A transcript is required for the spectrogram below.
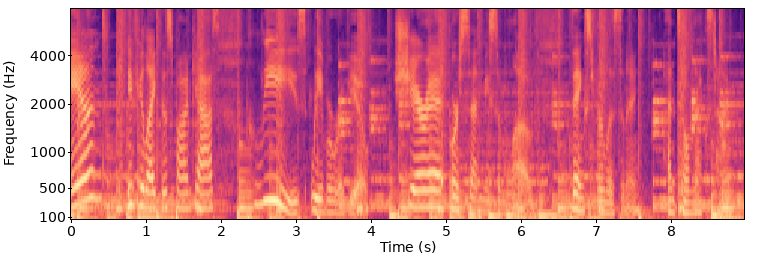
And if you like this podcast, please leave a review, share it, or send me some love. Thanks for listening. Until next time.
